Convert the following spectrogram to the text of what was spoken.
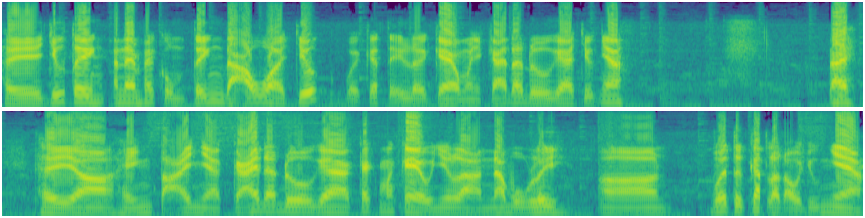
Thì trước tiên anh em hãy cùng Tiến đảo qua trước về cái tỷ lệ kèo mà nhà cái đã đưa ra trước nha đây thì uh, hiện tại nhà cái đã đưa ra các mã kèo như là Napoli uh, với tư cách là đội chủ nhà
